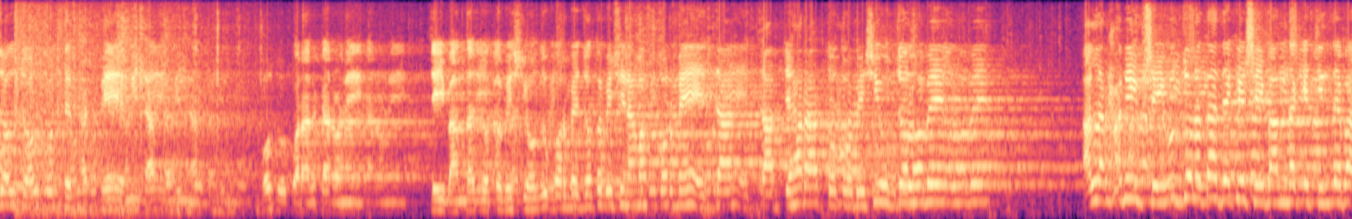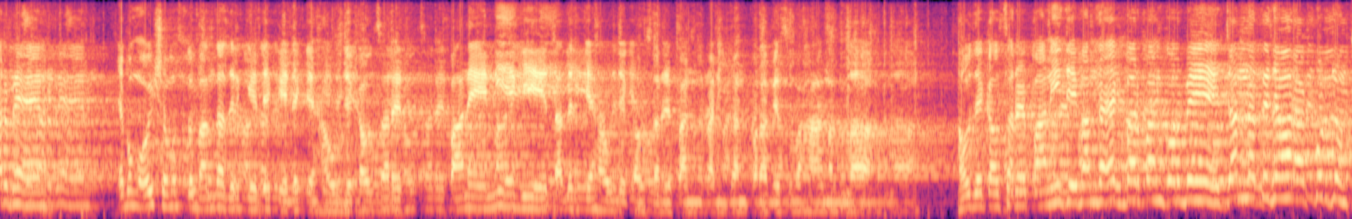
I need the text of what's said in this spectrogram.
জল জল করতে থাকবে, মিন আসারিন অজু করার কারণে। যেই বান্দা যত বেশি অজু করবে, যত বেশি নামাজ পড়বে তার চেহারা তত বেশি উজ্জ্বল হবে। আল্লাহর হাবিব সেই উজ্জ্বলতা দেখে সেই বান্দাকে চিনতে পারবেন। এবং ওই সমস্ত বান্দাদেরকে ডেকে ডেকে হাউজে কাউসারের পানে নিয়ে গিয়ে তাদেরকে হাউজে কাউসারের পান পানি পান করাবে, সুবহানাল্লাহ। হাউজে কাউসারের পানি যে বান্দা একবার পান করবে, জান্নাতে যাওয়ার আগ পর্যন্ত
